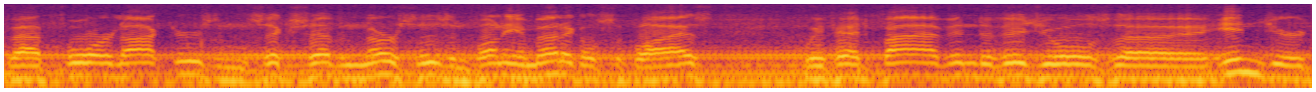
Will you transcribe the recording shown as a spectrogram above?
about four doctors and six, seven nurses and plenty of medical supplies. We've had five individuals uh, injured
